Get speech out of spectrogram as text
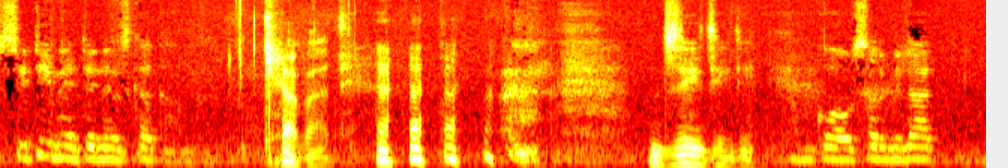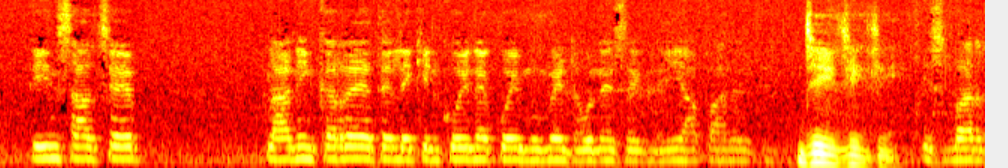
सिटी मेंटेनेंस का काम क्या बात है। जी जी जी। हमको अवसर मिला तीन साल से प्लानिंग कर रहे थे लेकिन कोई ना कोई मूवमेंट होने से नहीं आ पा रहे थे। जी जी जी। इस बार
